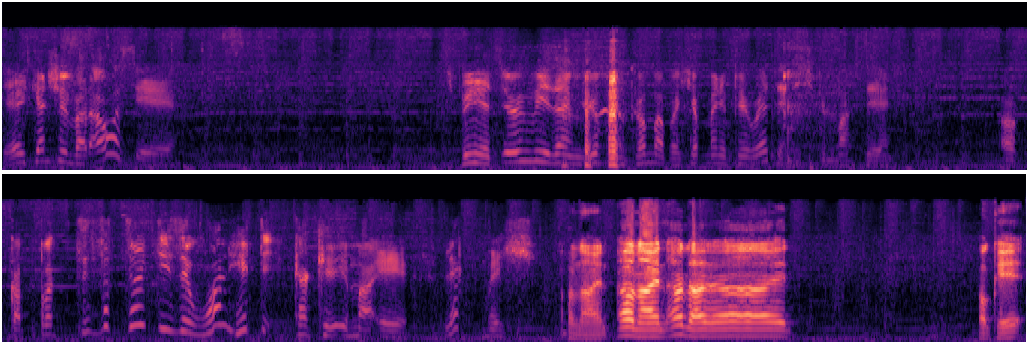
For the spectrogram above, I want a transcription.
Der hält ganz schön was aus, ey. Ich bin jetzt irgendwie in seinem Griff entkommen, aber ich habe meine Pirouette nicht gemacht, ey. Oh Gott, was, was soll diese One-Hit-Kacke immer, ey? Leck mich. Oh nein, oh nein, oh nein, nein. Okay,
